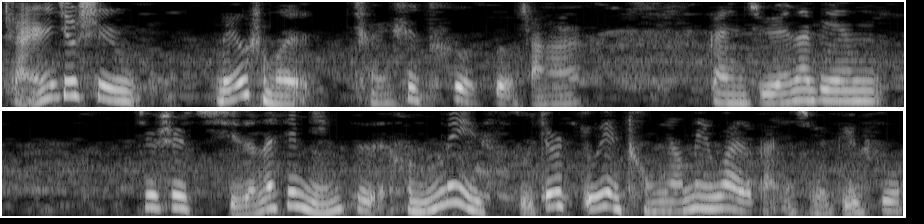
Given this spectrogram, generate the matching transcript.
反正就是没有什么城市特色，反而感觉那边就是取的那些名字很媚俗，就是有点崇洋媚外的感觉。比如说，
